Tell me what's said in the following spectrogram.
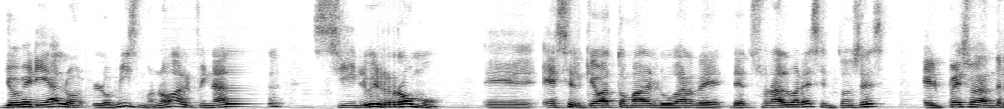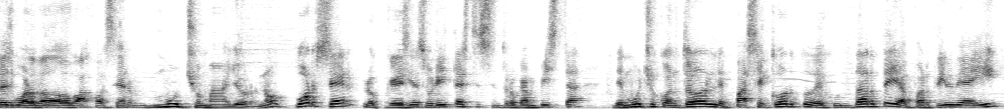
yo vería lo, lo mismo, ¿no? Al final, si Luis Romo eh, es el que va a tomar el lugar de, de, Edson Álvarez, entonces el peso de Andrés Guardado abajo va a ser mucho mayor, ¿no? Por ser, lo que decías ahorita, este centrocampista de mucho control, de pase corto, de juntarte y a partir de ahí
